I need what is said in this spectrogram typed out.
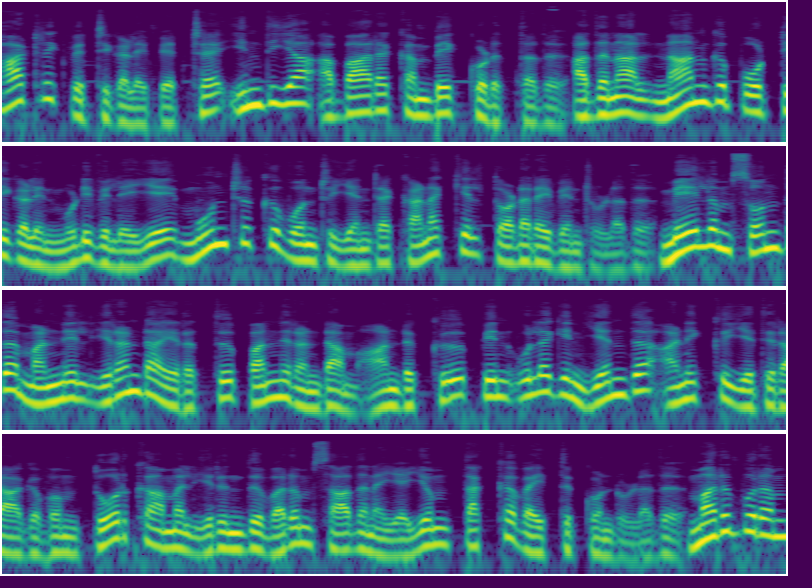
ஹாட்ரிக் வெற்றிகளை பெற்ற இந்தியா அபார கம்பேக் கொடுத்தது. அதனால் நான்கு போட்டிகளின் முடிவிலேயே மூன்றுக்கு ஒன்று என்ற கணக்கில் தொடரை வென்றுள்ளது. மேலும் சொந்த மண்ணில் இரண்டாயிரத்து பன்னிரண்டாம் ஆண்டுக்கு பின் உலகின் எந்த அணிக்கு எதிராகவும் தோற்காமல் இருந்து வரும் சாதனையையும் தக்க வைத்துக் கொண்டுள்ளது. மறுபுறம்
